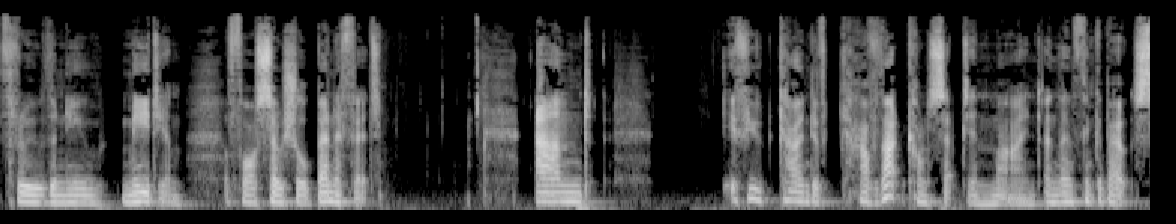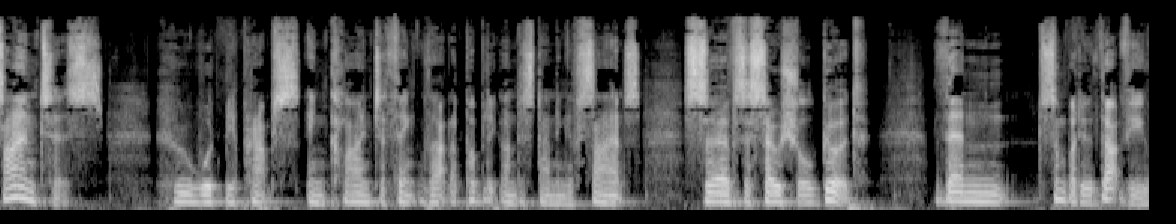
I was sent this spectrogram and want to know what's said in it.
through the new medium for social benefit. And if you kind of have that concept in mind and then think about scientists who would be perhaps inclined to think that a public understanding of science serves a social good, then somebody with that view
